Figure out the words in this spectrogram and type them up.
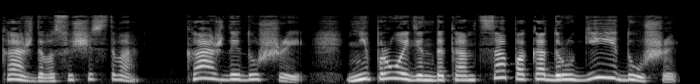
каждого существа, каждой души, не пройден до конца, пока другие души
